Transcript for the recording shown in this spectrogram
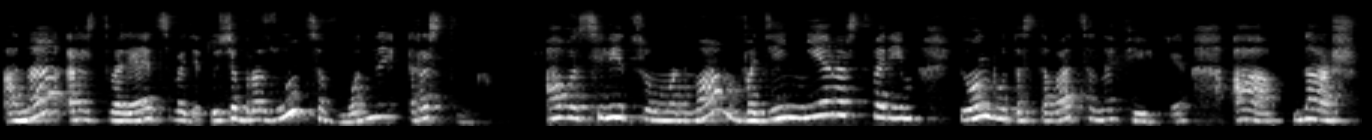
она растворяется в воде, то есть образуется водный раствор. А вот силициума-2 в воде не растворим, и он будет оставаться на фильтре. А наш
